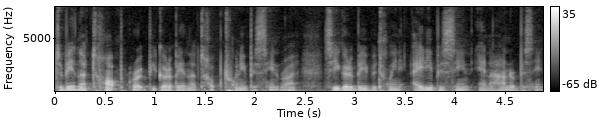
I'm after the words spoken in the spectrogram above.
to be in the top group you've got to be in the top 20% right? So you've got to be between 80% and 100%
